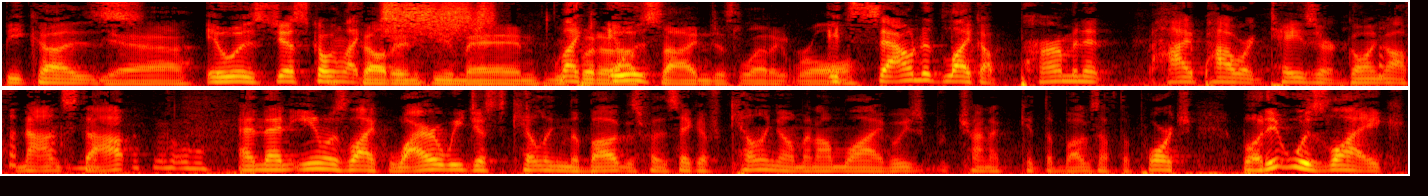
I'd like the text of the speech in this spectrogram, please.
because Yeah. it was just going like, Felt inhumane. We like put it, it was, outside and just let it roll. it sounded like a permanent high powered taser going off nonstop. and then Ian was like, why are we just killing the bugs for the sake of killing them? And I'm like, we're trying to get the bugs off the porch. But it was like,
